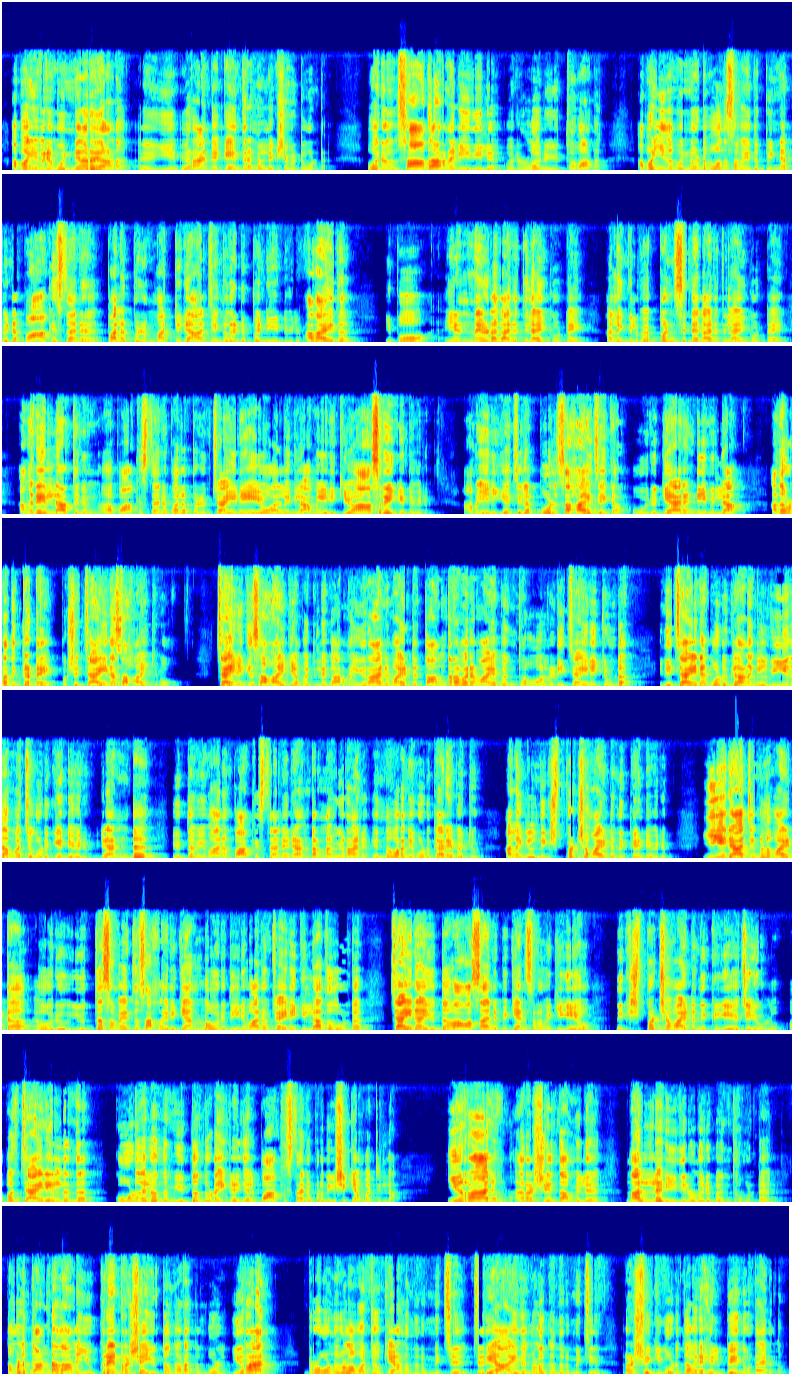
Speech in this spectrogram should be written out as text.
അപ്പോൾ ഇവർ മുന്നേറുകയാണ് ഈ ഇറാന്റെ കേന്ദ്രങ്ങൾ ലക്ഷ്യമിട്ടുകൊണ്ട്. ഒരു സാധാരണ രീതിയിൽ ഒരുള്ള ഒരു യുദ്ധമാണ്. അപ്പോൾ ഇത് മുന്നോട്ട് പോകുന്ന സമയത്ത് പിന്നെ പിന്നെ പാകിസ്ഥാന് പലപ്പോഴും മറ്റ് രാജ്യങ്ങളെ ഡിപ്പെൻഡ് ചെയ്യേണ്ടി വരും. അതായത് ഇപ്പോൾ എണ്ണയുടെ കാര്യത്തിലായിക്കോട്ടെ അല്ലെങ്കിൽ വെപ്പൺസിന്റെ കാര്യത്തിലായിക്കോട്ടെ അങ്ങനെ എല്ലാത്തിനും പാകിസ്ഥാന് പലപ്പോഴും ചൈനയെയോ അല്ലെങ്കിൽ അമേരിക്കയോ ആശ്രയിക്കേണ്ടി വരും. അമേരിക്ക ചിലപ്പോൾ സഹായിച്ചേക്കാം. ഒരു ഗ്യാരണ്ടിയും ഇല്ല. അതവിടെ നിൽക്കട്ടെ. പക്ഷെ ചൈന സഹായിക്കുമോ? ചൈനയ്ക്ക് സഹായിക്കാൻ പറ്റില്ല. കാരണം ഇറാനുമായിട്ട് തന്ത്രപരമായ ബന്ധം ഓൾറെഡി ചൈനയ്ക്കുണ്ട്. ഇനി ചൈന കൊടുക്കുകയാണെങ്കിൽ വീതം വെച്ച് കൊടുക്കേണ്ടി വരും. രണ്ട് യുദ്ധവിമാനം പാകിസ്ഥാന് രണ്ടെണ്ണം ഇറാന് എന്ന് പറഞ്ഞ് കൊടുക്കാനേ പറ്റൂ. അല്ലെങ്കിൽ നിഷ്പക്ഷമായിട്ട് നിൽക്കേണ്ടി വരും. ഈ രാജ്യങ്ങളുമായിട്ട് ഒരു യുദ്ധസമയത്ത് സഹകരിക്കാനുള്ള ഒരു തീരുമാനവും ചൈനയ്ക്ക് ഇല്ലാത്തതുകൊണ്ട് ചൈന യുദ്ധം അവസാനിപ്പിക്കാൻ ശ്രമിക്കുകയോ നിഷ്പക്ഷമായിട്ട് നിൽക്കുകയോ ചെയ്യുള്ളൂ. അപ്പോൾ ചൈനയിൽ നിന്ന് കൂടുതലൊന്നും യുദ്ധം തുടങ്ങി കഴിഞ്ഞാൽ പാകിസ്ഥാന് പ്രതീക്ഷിക്കാൻ പറ്റില്ല. ഇറാനും റഷ്യയും തമ്മിൽ നല്ല രീതിയിലുള്ള ഒരു ബന്ധമുണ്ട്. നമ്മൾ കണ്ടതാണ് യുക്രൈൻ റഷ്യ യുദ്ധം നടക്കുമ്പോൾ ഇറാൻ ഡ്രോണുകളോ മറ്റൊക്കെയാണ് നിർമ്മിച്ച് ചെറിയ ആയുധങ്ങളൊക്കെ നിർമ്മിച്ച് റഷ്യക്ക് കൊടുത്ത് അവരെ ഹെൽപ്പ് ചെയ്യുന്നുണ്ടായിരുന്നു.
